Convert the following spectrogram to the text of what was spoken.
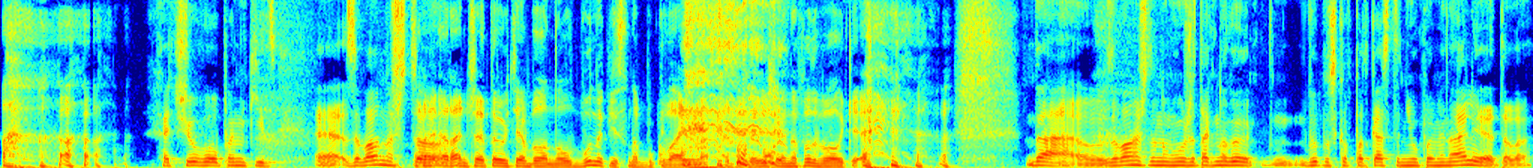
Хочу в Open Kids. Э, забавно, что... Раньше это у тебя было на лбу написано буквально, а теперь еще и на футболке. Да, забавно, что ну, мы уже так много выпусков подкаста не упоминали этого.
